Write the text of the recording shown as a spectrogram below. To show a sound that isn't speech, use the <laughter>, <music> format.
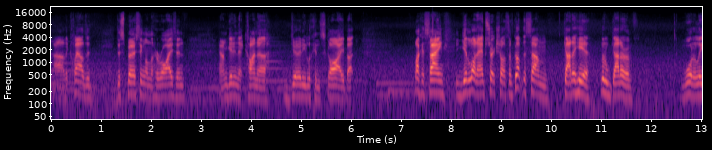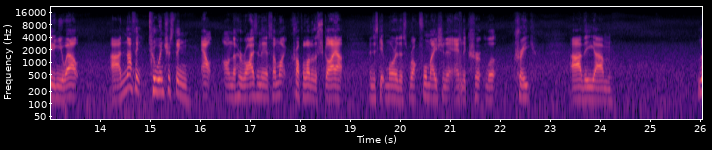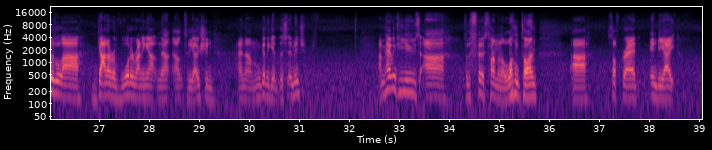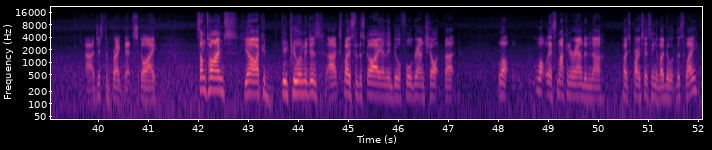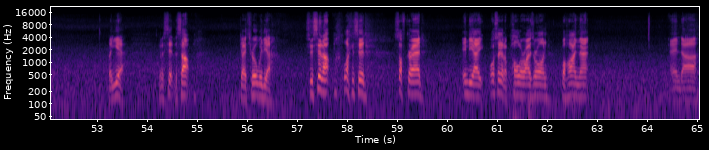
Uh, the clouds are dispersing on the horizon, and I'm getting that kind of dirty looking sky. But like I was saying, you get a lot of abstract shots. I've got this um, gutter here, little gutter of water leading you out. Uh, nothing too interesting out on the horizon there, so I might crop a lot of the sky out and just get more of this rock formation and the cr creek are the um, little uh, gutter of water running out, and out, out into the ocean. And um, I'm going to get this image. I'm having to use, uh, for the <laughs> first time in a long time, uh, Softgrad ND8 uh, just to break that sky. Sometimes, you know, I could do two images, uh, exposed for the sky and then do a foreground shot, but a lot, lot less mucking around in uh, post-processing if I do it this way. But yeah, I'm gonna set this up, go through it with you. So you set up, like I said, soft grad, ND8, also got a polarizer on behind that. And uh,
